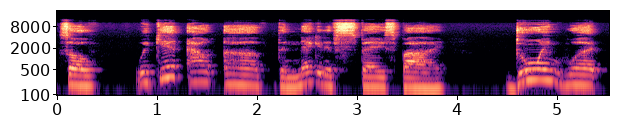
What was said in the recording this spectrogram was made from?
So, we get out of the negative space by doing what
